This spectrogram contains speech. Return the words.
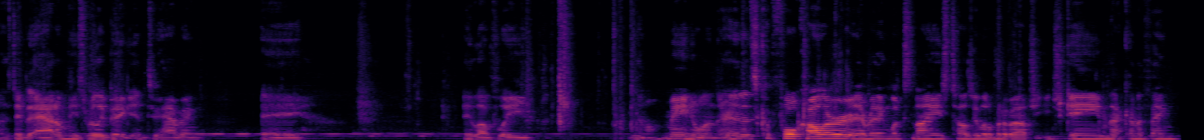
uh, his name is Adam. He's really big into having a a lovely you know manual in there, and it's full color. Everything looks nice. Tells you a little bit about each game, that kind of thing,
